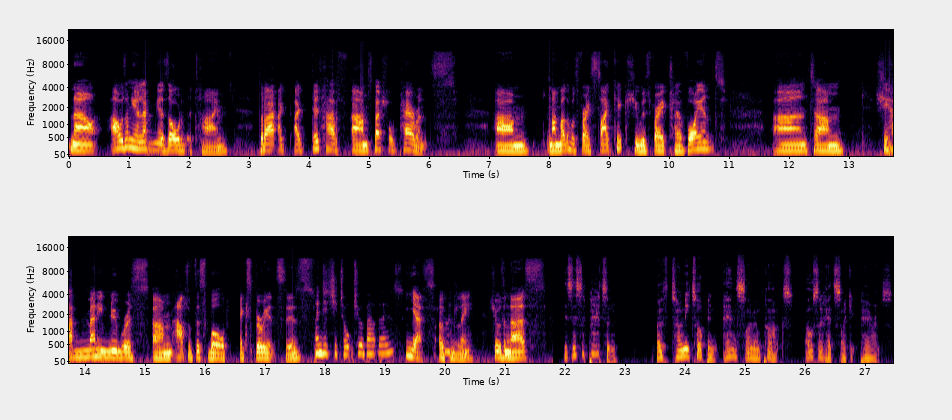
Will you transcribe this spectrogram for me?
now, I was only 11 years old at the time, but I, I, I did have um, special parents. Um, my mother was very psychic, she was very clairvoyant, and um, she had many numerous um, out of this world experiences. And did she talk to you about those? Yes, openly. She was a nurse. Is this a pattern? Both Tony Topping and Simon Parks also had psychic parents.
